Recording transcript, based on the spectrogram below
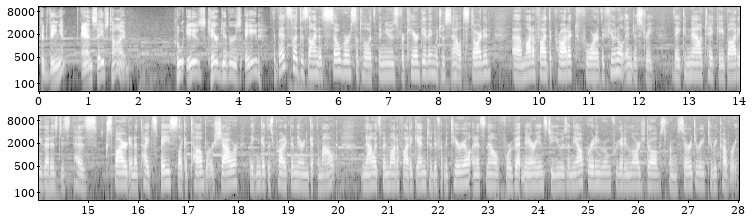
Convenient and saves time. Who is Caregivers Aide? The bed sled design is so versatile. It's been used for caregiving, which was how it started, uh, modified the product for the funeral industry. They can now take a body that is, has expired in a tight space, like a tub or a shower. They can get this product in there and get them out. Now it's been modified again to a different material, and it's now for veterinarians to use in the operating room for getting large dogs from surgery to recovery.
